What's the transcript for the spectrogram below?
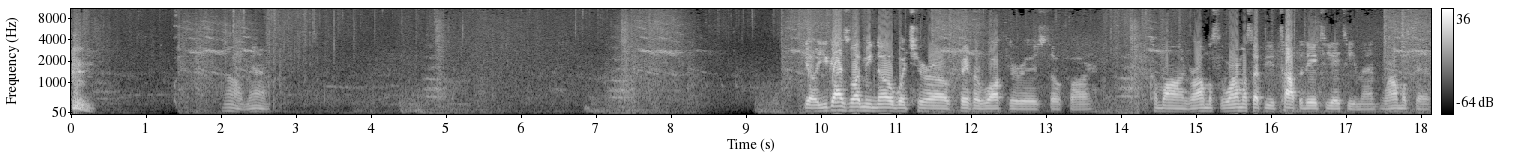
oh man. Yo, you guys let me know what your uh, favorite walkthrough is so far. Come on, we're almost we're almost at the top of the AT-AT, man. We're almost there.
